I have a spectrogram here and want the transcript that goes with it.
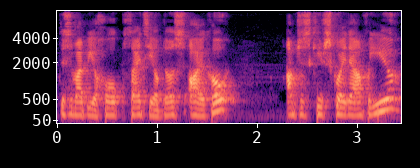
This might be a whole plenty of those article. I'm just keep scrolling down for you.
